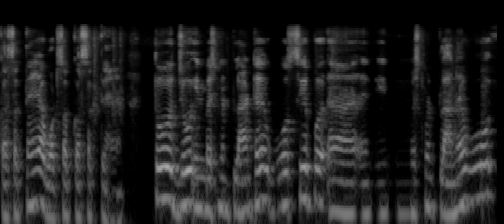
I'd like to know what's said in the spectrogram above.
कर सकते हैं या व्हाट्सअप कर सकते हैं। तो जो इन्वेस्टमेंट प्लान है, वो सिर्फ़ इन्वेस्टमेंट प्लान है, वो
